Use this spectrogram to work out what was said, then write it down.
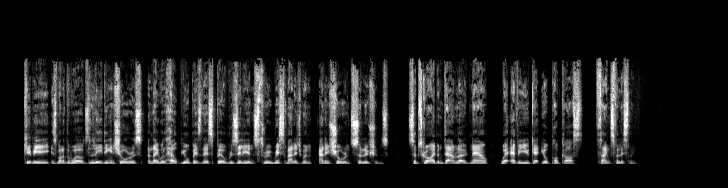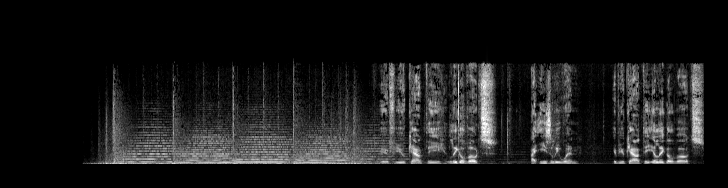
QBE is one of the world's leading insurers, and they will help your business build resilience through risk management and insurance solutions. Subscribe and download now wherever you get your podcasts. Thanks for listening. If you count the legal votes, I easily win. If you count the illegal votes,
